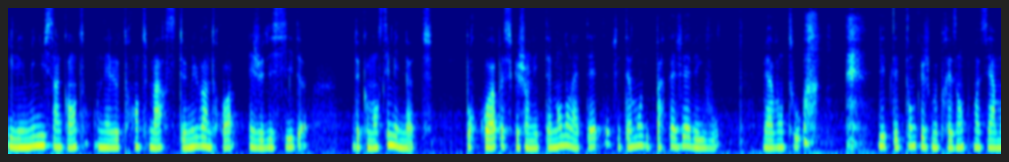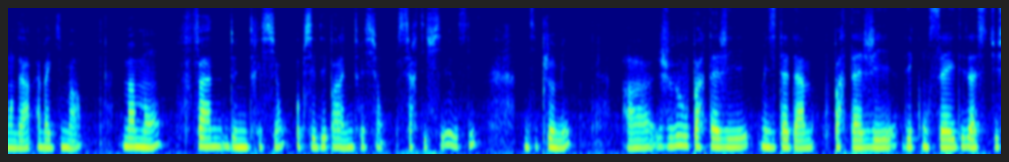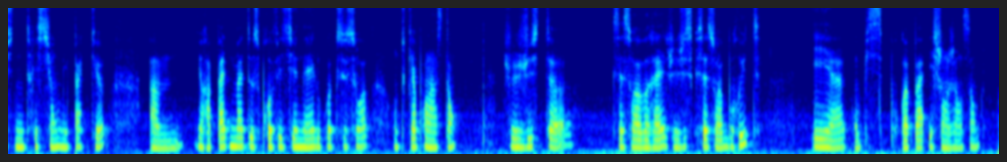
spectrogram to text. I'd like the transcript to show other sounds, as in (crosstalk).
Il est minuit 50, on est le 30 mars 2023 et je décide de commencer mes notes. Pourquoi? Parce que j'en ai tellement dans la tête, j'ai tellement envie de partager avec vous. Mais avant tout, (laughs) il est peut-être temps que je me présente. Moi, c'est Amanda Abagima, maman, fan de nutrition, obsédée par la nutrition, certifiée aussi, diplômée. Euh, je veux vous partager mes états d'âme, partager des conseils, des astuces nutrition, mais pas que. Euh, il n'y aura pas de matos professionnel ou quoi que ce soit, en tout cas pour l'instant. Je veux juste euh, que ça soit vrai, je veux juste que ça soit brut et qu'on puisse, pourquoi pas, échanger ensemble.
